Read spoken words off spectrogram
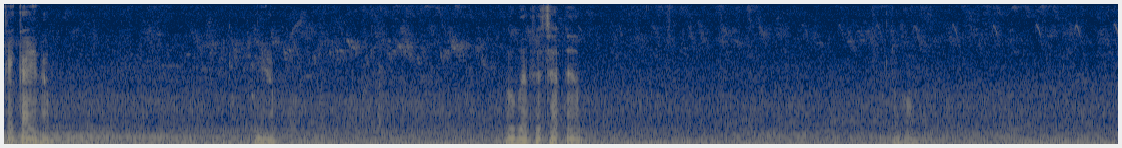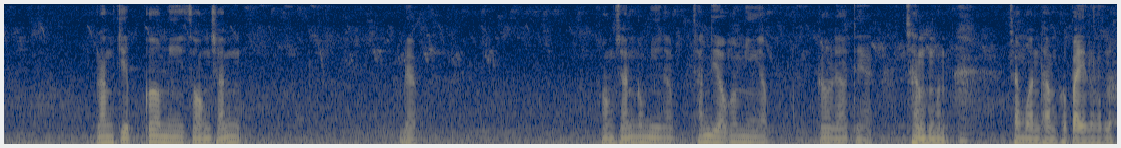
ใกล้ๆใกล้ๆนะครับนี่ครับดูแบบชัดๆนะครับรับผมรังเก็บก็มีสองชั้น แบบสองชั้นก็มีครับ ชั้นเดียวก็มีครับ ก็แล้วแต่ ช่างมันช่างวันทำเข้าไปนะครับเนาะ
